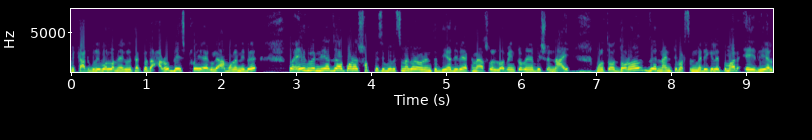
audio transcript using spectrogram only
আমি কাঠগুলি বললাম, এগুলো থাকলে আরও বেস্ট হয়ে, এগুলো আমলে নিবে। তো এইগুলো নিয়ে যাওয়ার পরে সবকিছু বিবেচনা করে কিন্তু দিয়ে দিবে। এখানে আসলে লবিং টবিং এর বিষয় নাই। মূলত ধরো যে নাইনটি পার্সেন্ট মেডিকেলে তোমার এই রিয়েল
